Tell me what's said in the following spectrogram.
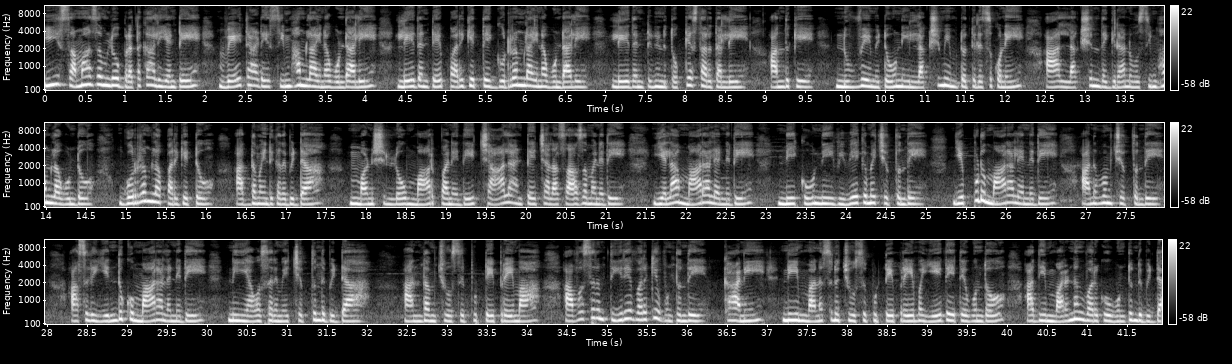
ఈ సమాజంలో బ్రతకాలి అంటే వేటాడే సింహంలా అయినా ఉండాలి. లేదంటే పరిగెత్తే గుర్రంలా అయినా ఉండాలి. లేదంటే నిన్ను తొక్కేస్తారు తల్లి. అందుకే నువ్వేమిటో నీ లక్ష్యం ఏమిటో తెలుసుకొని ఆ లక్ష్యం దగ్గర నువ్వు సింహంలా ఉండు. గుర్రంలా పరిగెట్టు. అర్థమైంది కదా బిడ్డ? మనుషుల్లో మార్పు అనేది చాలా అంటే చాలా సహజమైనది. ఎలా మారాలి అనేది నీకు నీ వివేకమే చెప్తుంది. ఎప్పుడు మారాలి అనేది అనుభవం చెప్తుంది. అసలు ఎందుకు మారాలనేది నీ అవసరమే చెప్తుంది బిడ్డ. అందం చూసి పుట్టే ప్రేమ అవసరం తీరే వరకే ఉంటుంది. కానీ నీ మనసును చూసి పుట్టే ప్రేమ ఏదైతే ఉందో అది మరణం వరకు ఉంటుంది బిడ్డ.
